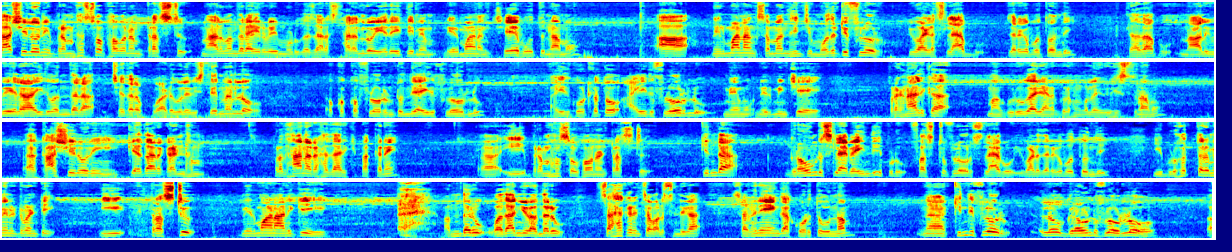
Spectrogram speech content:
కాశీలోని బ్రహ్మస్వ భవనం ట్రస్ట్ నాలుగు వందల ఇరవై మూడు గజాల స్థలంలో ఏదైతే మేము నిర్మాణం చేయబోతున్నామో ఆ నిర్మాణానికి సంబంధించి మొదటి ఫ్లోర్ ఇవాళ స్లాబ్ జరగబోతోంది. దాదాపు నాలుగు వేల ఐదు వందల చదరపు అడుగుల విస్తీర్ణంలో ఒక్కొక్క ఫ్లోర్ ఉంటుంది ఐదు ఫ్లోర్లు. ఐదు కోట్లతో ఐదు ఫ్లోర్లు మేము నిర్మించే ప్రణాళిక మా గురుగారి అనుగ్రహం వల్ల నిర్వహిస్తున్నాము కాశీలోని కేదారఖండం ప్రధాన రహదారికి పక్కనే ఈ బ్రహ్మస్వభవనం ట్రస్ట్ కింద గ్రౌండ్ స్లాబ్ అయింది. ఇప్పుడు ఫస్ట్ ఫ్లోర్ స్లాబ్ ఇవాళ జరగబోతుంది. ఈ బృహత్తరమైనటువంటి ఈ ట్రస్ట్ నిర్మాణానికి అందరూ వదాన్యులు అందరూ సహకరించవలసిందిగా సవినయంగా కోరుతూ ఉన్నాం. కింది ఫ్లోర్లో గ్రౌండ్ ఫ్లోర్లో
